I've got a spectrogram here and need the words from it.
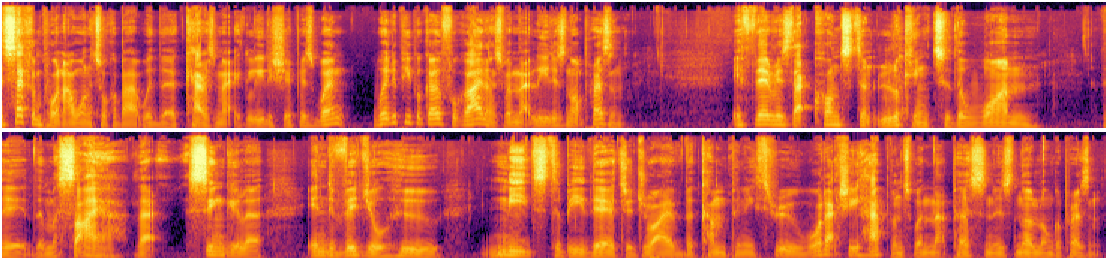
the second point I want to talk about with the charismatic leadership is when where do people go for guidance when that leader's not present? If there is that constant looking to the one, the the Messiah, that singular individual who needs to be there to drive the company through, what actually happens when that person is no longer present?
